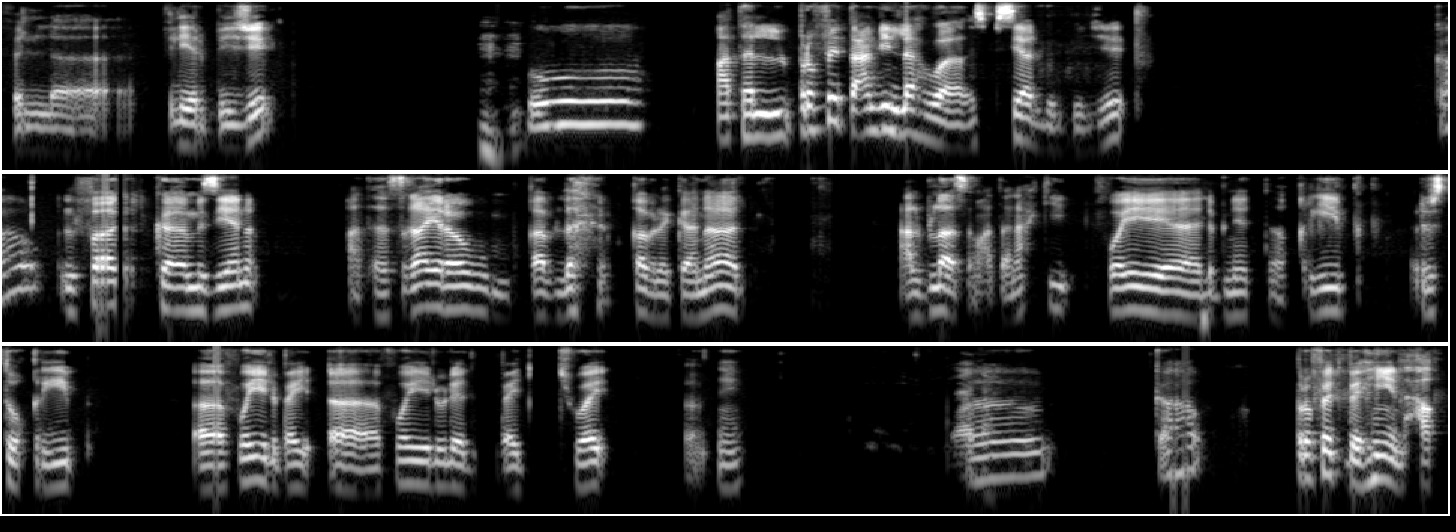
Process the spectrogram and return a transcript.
في ال في الار بي جي. و معناتها البروفيت عاملين لهوة سبيسيال بالبي جي كاو ال fac مزيانة معناتها صغيرة ومقابلة مقابلة canal على البلاصة. معناتها نحكي foyer البنات قريب resto قريب. آه، foyer البعيد آه، foyer الولاد بعيد شوي. فهمتني؟ آه، كاو بروفيت باهين الحق.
